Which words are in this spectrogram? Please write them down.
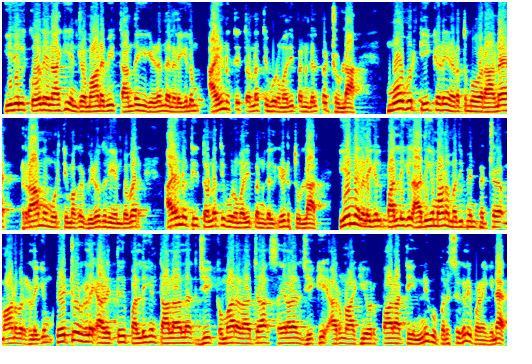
இதில் கோதைநாகி என்ற மாணவி தந்தையை இழந்த நிலையிலும் ஐநூத்தி தொண்ணூத்தி ஒரு மதிப்பெண்கள் பெற்றுள்ளார். மோவூர் டீ கடை நடத்துபவரான ராமமூர்த்தி மகள் வினோதினி என்பவர் ஐநூத்தி தொண்ணூத்தி ஒரு மதிப்பெண்கள் எடுத்துள்ளார். இந்த நிலையில் பள்ளியில் அதிகமான மதிப்பெண் பெற்ற மாணவர்களையும் பெற்றோர்களை அழைத்து பள்ளியின் தாளாளர் ஜி. குமாரராஜா செயலாளர் ஜி. கே. அருண் ஆகியோர் பாராட்டி நினைவு பரிசுகளை வழங்கினர்.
